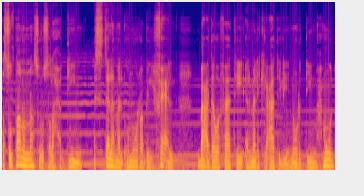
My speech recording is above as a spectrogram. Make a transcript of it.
السلطان الناصر صلاح الدين استلم الأمور بالفعل بعد وفاة الملك العادل نور الدين محمود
